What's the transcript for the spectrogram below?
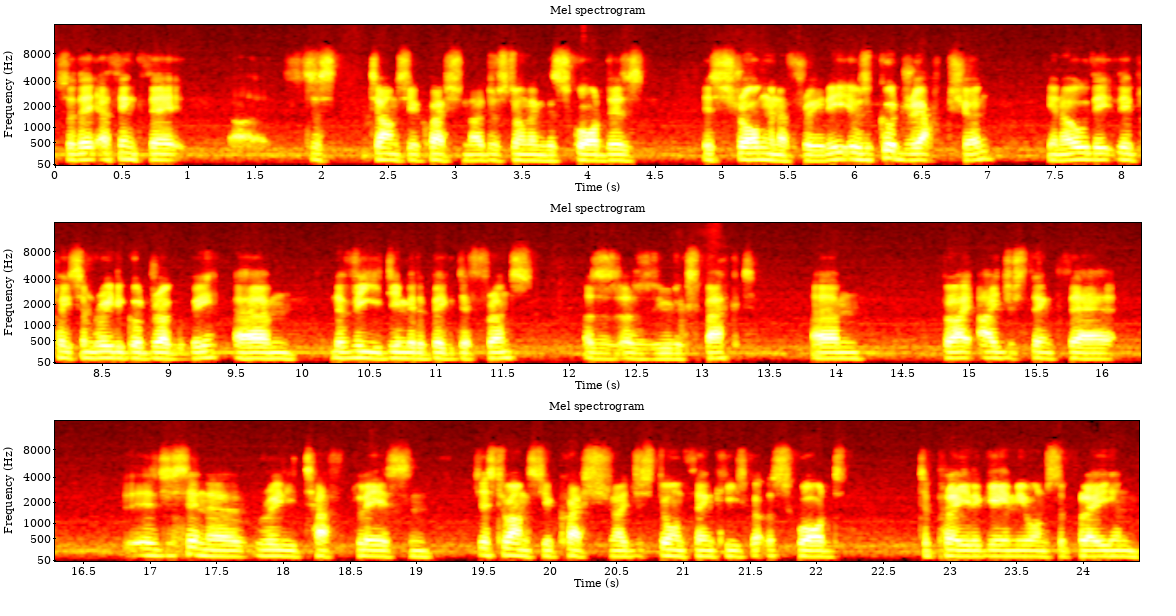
So they, I think they, uh, just to answer your question, I just don't think the squad is is strong enough. Really, it was a good reaction. You know, they they play some really good rugby. Um, Navidi made a big difference, as as you'd expect. Um, but I, I just think they're it's just in a really tough place. And just to answer your question, I just don't think he's got the squad to play the game he wants to play. And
